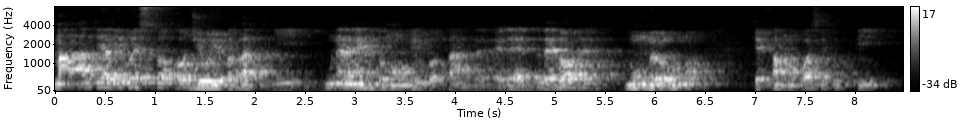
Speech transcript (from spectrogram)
Ma al di là di questo, oggi voglio parlarti di un elemento molto importante ed è l'errore numero uno che fanno quasi tutti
